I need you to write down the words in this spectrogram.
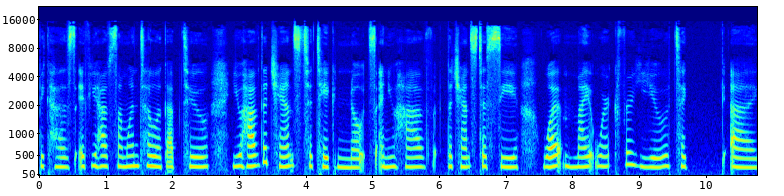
Because if you have someone to look up to, you have the chance to take notes and you have the chance to see what might work for you to uh,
